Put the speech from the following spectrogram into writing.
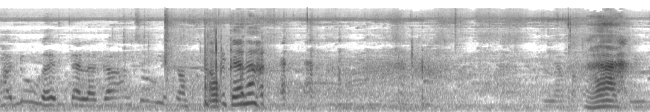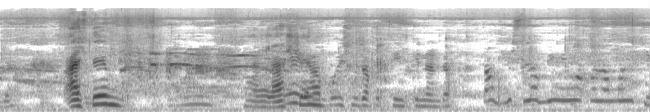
Hadugay talaga. Ang suli ka. Okay na. Ah, asim. Ang Eh, asim. apo isu dapat kinkinanda. Tang isla bini nga kalamansi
